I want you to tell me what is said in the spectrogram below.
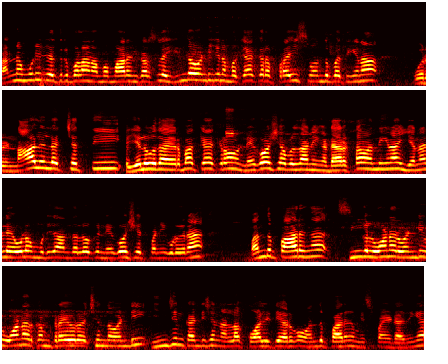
கண்ணை மூடிட்டு எடுத்துகிட்டு போகலாம் நம்ம மாறன் காசில் இந்த வண்டிக்கு நம்ம கேட்குற ப்ரைஸ் வந்து பார்த்தீங்கன்னா ஒரு நாலு லட்சத்தி எழுபதாயிரம் ரூபாய் கேட்குறோம். நெகோஷியபிள் தான். நீங்கள் டேரெக்டாக வந்தீங்கன்னா என்னால் எவ்வளோ முடியுதோ அந்தளவுக்கு நெகோஷியேட் பண்ணி கொடுக்குறேன். வந்து பாருங்கள் சிங்கிள் ஓனர் வண்டி ஓனர் கம் டிரைவர் வச்சுருந்த வண்டி இன்ஜின் கண்டிஷன் நல்லா குவாலிட்டியாக இருக்கும். வந்து பாருங்கள் மிஸ் பண்ணிடாதீங்க.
